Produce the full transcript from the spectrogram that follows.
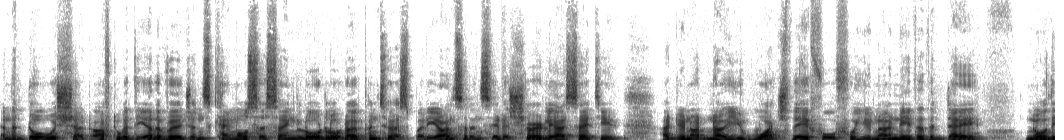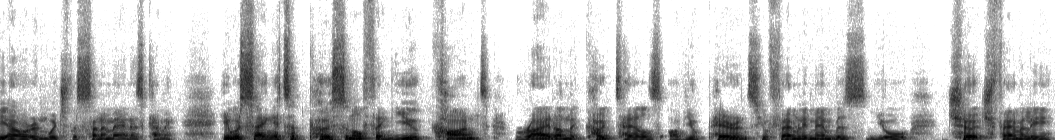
and the door was shut. Afterward, the other virgins came also, saying, Lord, Lord, open to us. But he answered and said, Assuredly I say to you, I do not know you. Watch therefore, for you know neither the day nor the hour in which the Son of Man is coming. He was saying it's a personal thing. You can't ride on the coattails of your parents, your family members, your church family,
